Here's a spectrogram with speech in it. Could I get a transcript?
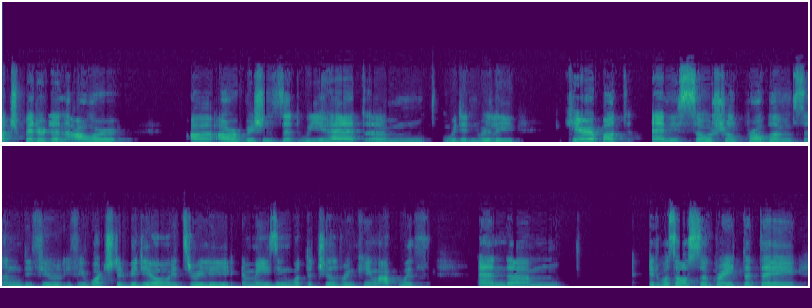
much better than our uh, our visions that we had. Um, we didn't really care about any social problems. And if you if you watch the video, it's really amazing what the children came up with. And um, it was also great that they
